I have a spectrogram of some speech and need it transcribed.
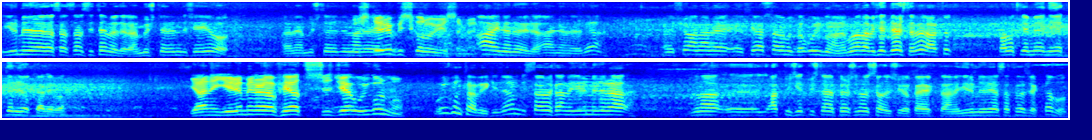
20 liraya da satsan sitem eder. Yani müşterinin şeyi o. Yani müşterinin hani- Müşteri psikolojisi mi? Aynen öyle, aynen öyle. Yani şu an hani e, fiyatlarımız da uygun. Hani buna da bir şey derseler artık balık yemeye niyetleri yok galiba. Yani 20 lira fiyat sizce uygun mu? Uygun tabii ki canım. İstavrit hani 20 lira buna e, 60-70 tane personel çalışıyor kayakta. Hani 20 liraya satılacak da bu.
